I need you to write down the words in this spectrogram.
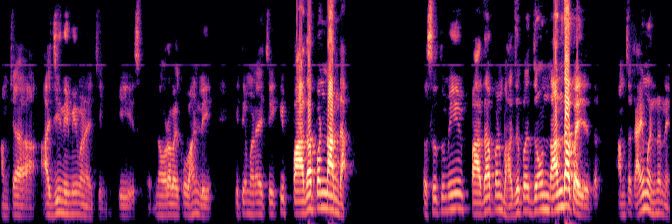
आमच्या आजी नेहमी म्हणायची की नवरा बायको भांडली की ते म्हणायचे की पादा पण नांदा. तसं तुम्ही पादा पण भाजपात जाऊन नांदा पाहिजे तर. आमचं काही म्हणणं नाही.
